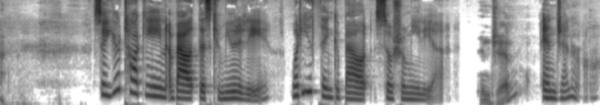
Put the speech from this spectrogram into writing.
So you're talking about this community. What do you think about social media in general. in general?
